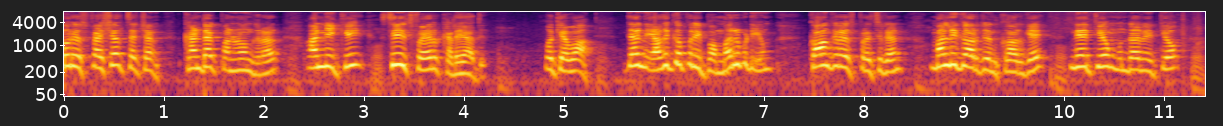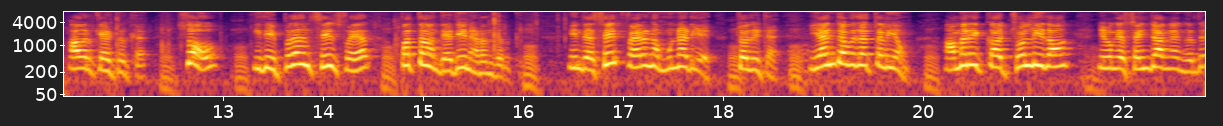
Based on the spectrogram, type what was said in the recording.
ஒரு ஸ்பெஷல் செஷன் கண்டக்ட் பண்ணணுங்கிறார். அன்னைக்கு சீஸ் ஃபயர் கிடையாது. ஓகேவா? தென் அதுக்கப்புறம் இப்போ மறுபடியும் காங்கிரஸ் பிரசிடென்ட் மல்லிகார்ஜுன் கார்கே நேத்தியம் முந்தா நேத்தியம் அவர் கேட்டிருக்கார். ஸோ இது இப்போதான் சீஸ் ஃபயர் பத்தாம் தேதி நடந்திருக்கு. இந்த சீஸ் ஃபயரை நான் முன்னாடியே சொல்லிட்டேன். எந்த விதத்திலையும் அமெரிக்கா சொல்லி தான் இவங்க செஞ்சாங்கங்கிறது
